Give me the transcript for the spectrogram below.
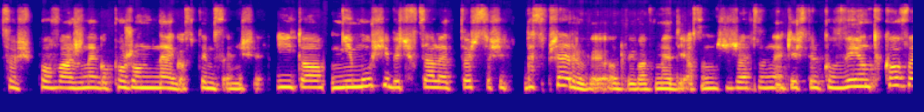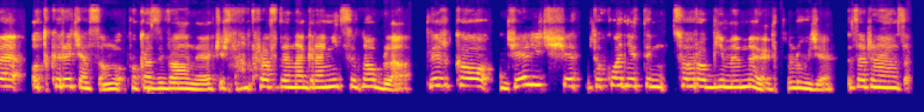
coś poważnego, porządnego w tym sensie. I to nie musi być wcale coś, co się bez przerwy odbywa w mediach. Znaczy, że jakieś tylko wyjątkowe odkrycia są pokazywane, jakieś naprawdę na granicy Nobla. Tylko dzielić się się dokładnie tym, co robimy my, ludzie. Zaczynając od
